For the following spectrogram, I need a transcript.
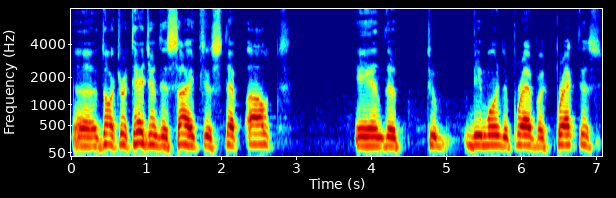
Uh, Dr. Tachdjian decided to step out and uh, to be more in the private practice.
